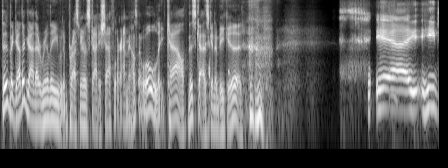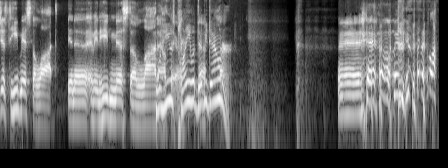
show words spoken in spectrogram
The, the other guy that really impressed me was Scotty Scheffler. I mean, I was like, holy cow, this guy's going to be good. Yeah, he just he missed a lot. You know, I mean, he missed a lot. Well, he was there. playing with Debbie Downer. Uh, when you put it like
